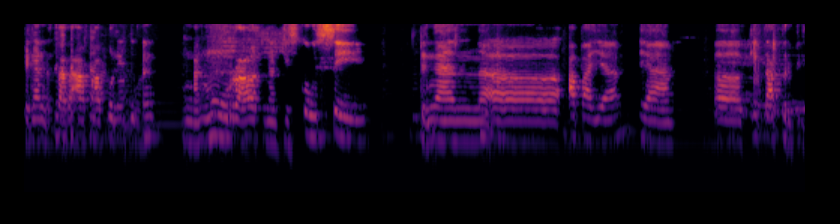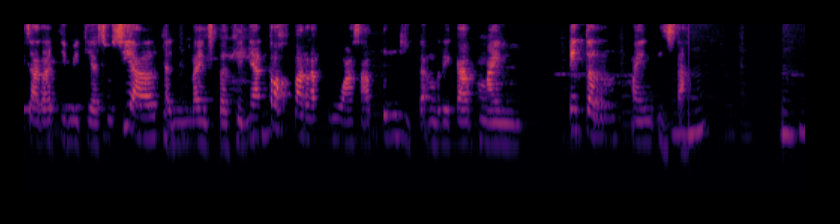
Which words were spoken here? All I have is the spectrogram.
Dengan cara apa pun itu kan dengan mural, dengan diskusi, dengan eh, apa ya, ya eh, kita berbicara di media sosial dan lain sebagainya. Toh para penguasa pun juga mereka main Twitter, main Instagram. Mhm.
